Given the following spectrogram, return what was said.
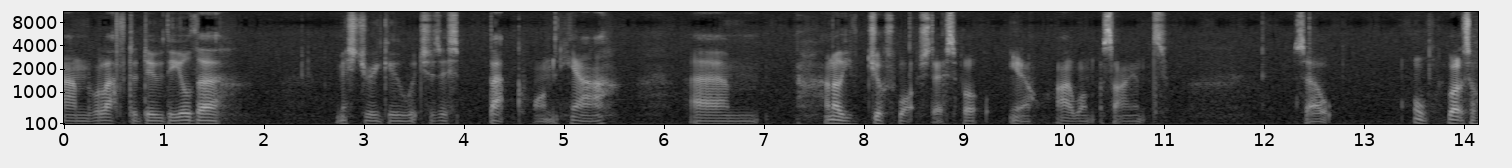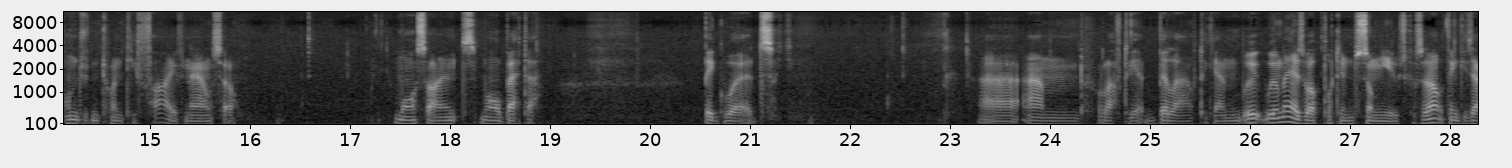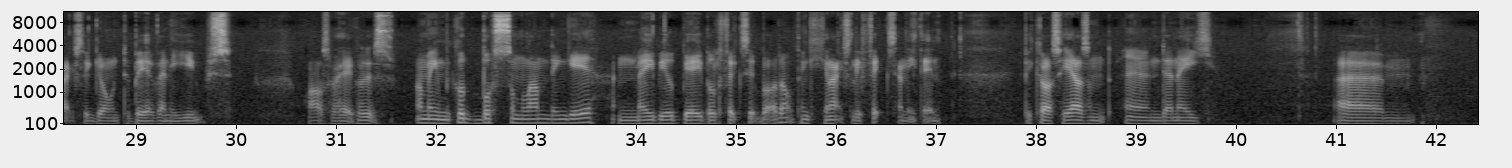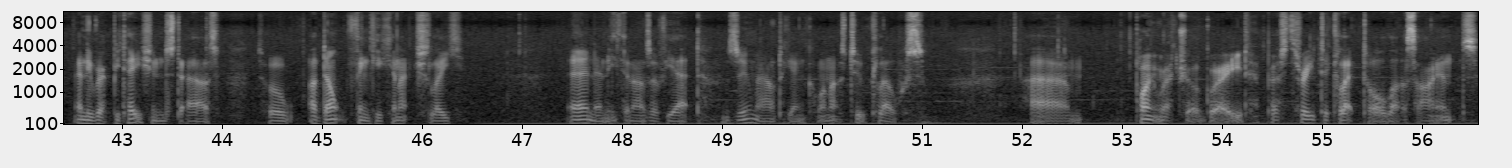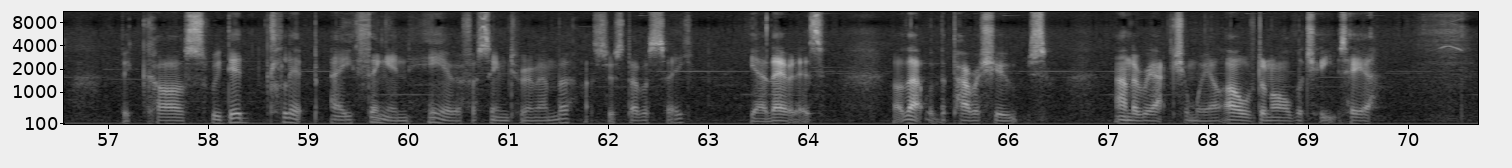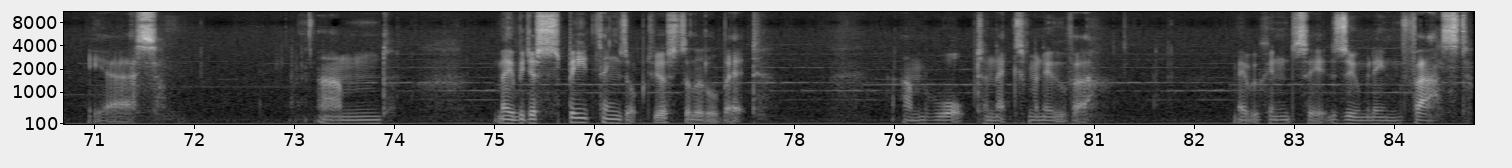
And we'll have to do the other mystery goo, which is this back one here. Um, I know you've just watched this, but, you know, I want the science. So, oh, well, it's 125 now, so more science, more better. Big words. Uh, and we'll have to get Bill out again. We, we may as well put him to some use because I don't think he's actually going to be of any use whilst we're here. Because it's, I mean, we could bust some landing gear and maybe he'll be able to fix it, but I don't think he can actually fix anything because he hasn't earned any um, any reputation stars. So I don't think he can actually earn anything as of yet. Zoom out again. Come on, that's too close. Um, point retrograde. Press 3 to collect all that science. Because we did clip a thing in here, if I seem to remember. Let's just have a see. Yeah, there it is. Got that with the parachutes and a reaction wheel. Oh, we've done all the cheats here. Yes. And maybe just speed things up just a little bit and warp to next maneuver. Maybe we can see it zooming in fast.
